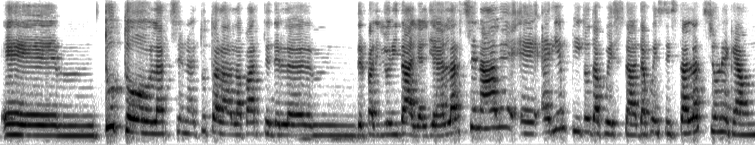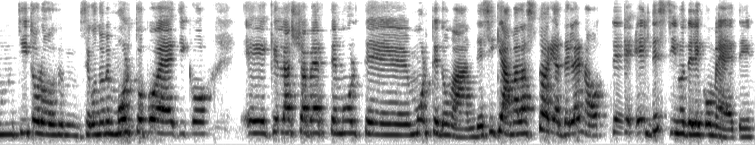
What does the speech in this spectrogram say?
E, tutta la, la parte del, del, padiglione Italia lì all'Arsenale è, è riempito da questa, da questa installazione che ha un titolo secondo me molto poetico e che lascia aperte molte, molte domande. Si chiama La storia delle notte e il destino delle comete.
